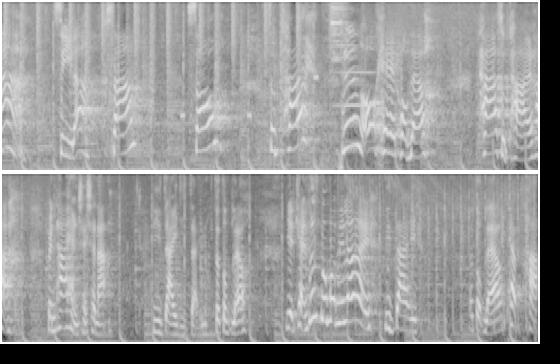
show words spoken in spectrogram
ห้าสี่ละสามสองสุดท้ายหนึ่งโอเค ครบแล้ว สุดท้ายค่ะ เป็นท่าแห่งชัยชนะ ดีใจดีใจเนอะจะจบแล้ว เหยียดแขนขึ้นสูงแบบนี้เลย ดีใจจะจบแล้วแท็บเท้า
